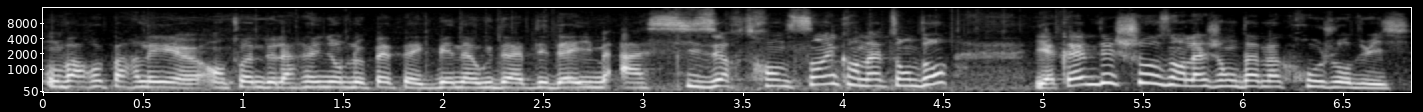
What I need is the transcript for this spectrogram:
On va reparler, euh, Antoine, de la réunion de l'OPEP avec Benaouda Abdedaïm à 6h35. En attendant, il y a quand même des choses dans l'agenda macro aujourd'hui.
